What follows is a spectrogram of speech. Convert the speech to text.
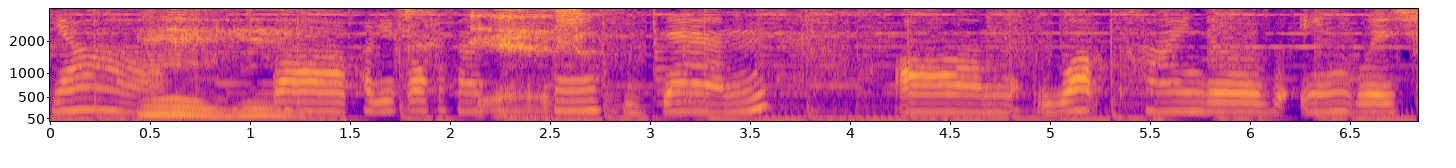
Yeah. Mm-hmm. Well, yes. since then, um, what kind of English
